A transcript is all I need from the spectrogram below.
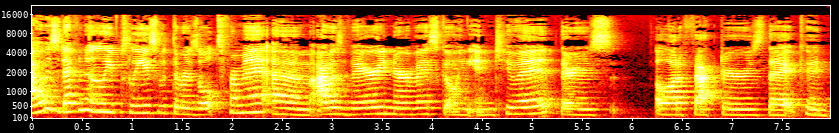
I was definitely pleased with the results from it. Um, I was very nervous going into it. There's a lot of factors that could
